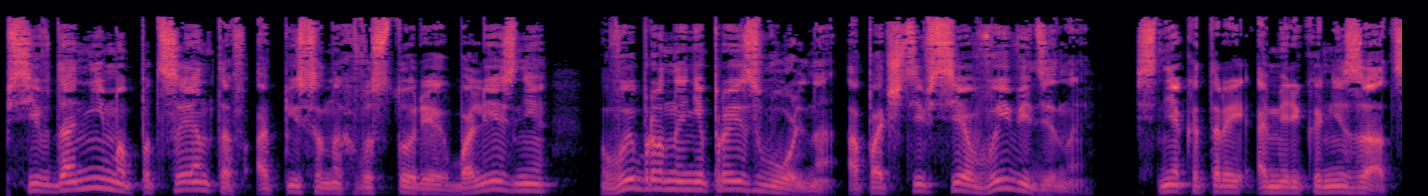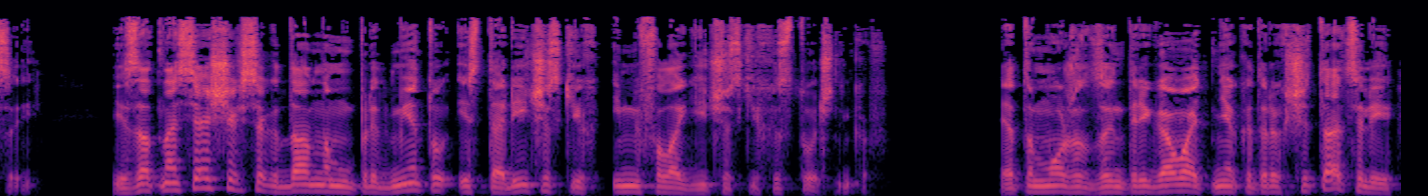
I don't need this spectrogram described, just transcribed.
Псевдонимы пациентов, описанных в историях болезни, выбраны непроизвольно, а почти все выведены с некоторой американизацией, из относящихся к данному предмету исторических и мифологических источников. Это может заинтриговать некоторых читателей,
